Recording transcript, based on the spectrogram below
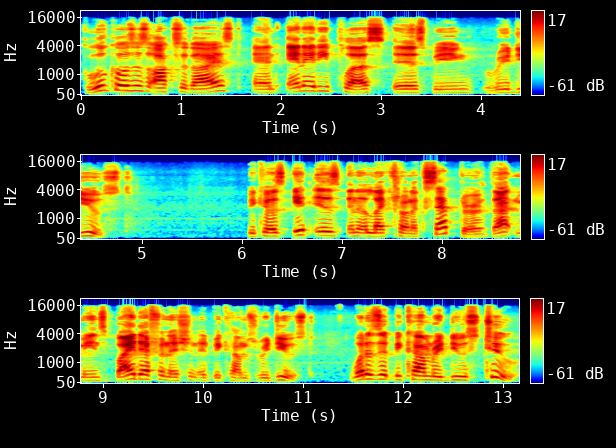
glucose is oxidized and NAD plus is being reduced. Because it is an electron acceptor, that means by definition it becomes reduced. What does it become reduced to?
